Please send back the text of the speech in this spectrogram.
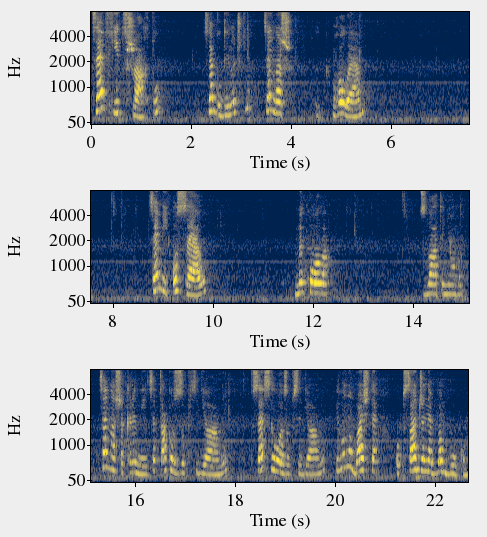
Це вхід в шахту. Це будиночки, це наш голем. Це мій осел Микола. Звати нього. Це наша криниця, також з обсидіану. Все село з обсидіану. І воно, бачите, обсаджене бамбуком.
